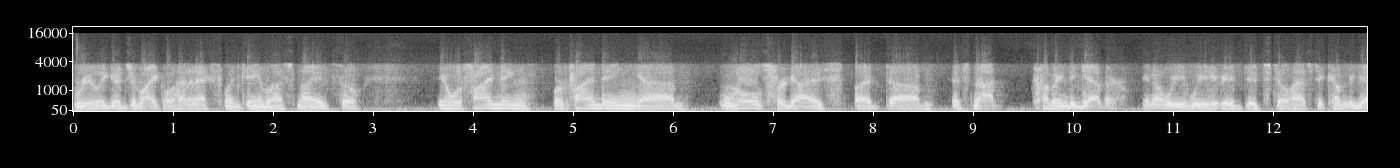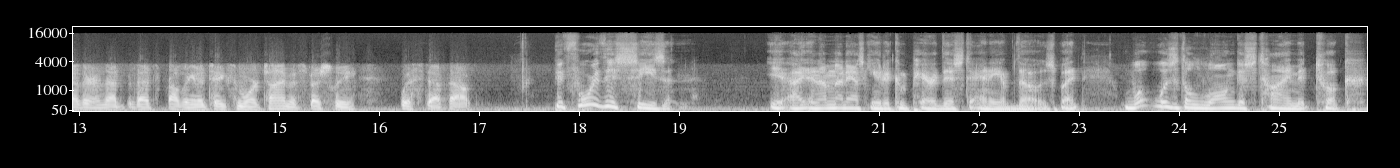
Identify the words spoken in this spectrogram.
really good. JaMychal had an excellent game last night. So, you know, we're finding we're finding um, roles for guys, but um, it's not coming together. You know, we we it, it still has to come together, and that that's probably going to take some more time, especially with Steph out. Before this season, yeah, I, and I'm not asking you to compare this to any of those, but what was the longest time it took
